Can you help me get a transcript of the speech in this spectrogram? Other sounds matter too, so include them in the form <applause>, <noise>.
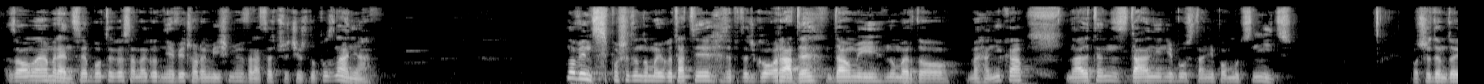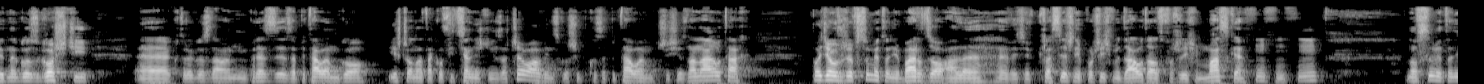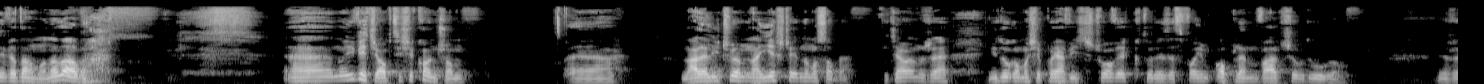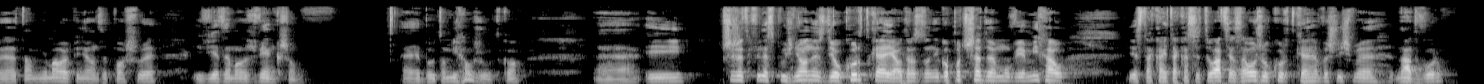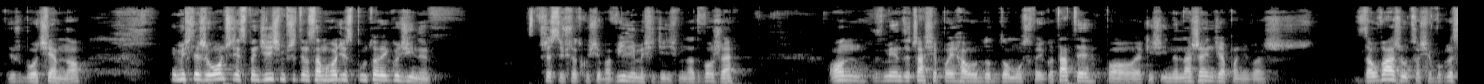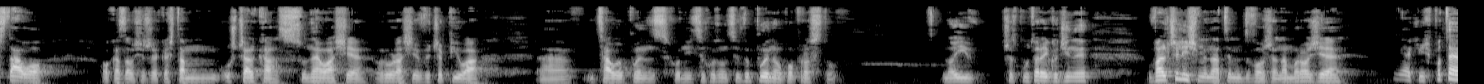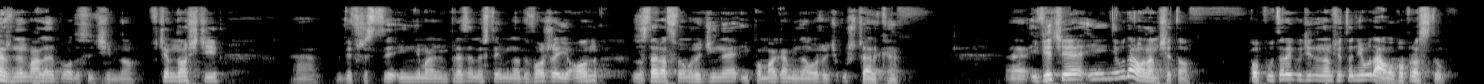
załamałem ręce, bo tego samego dnia wieczorem mieliśmy wracać przecież do Poznania. No więc poszedłem do mojego taty zapytać go o radę. Dał mi numer do mechanika, no ale ten zdalnie nie był w stanie pomóc nic. Podszedłem do jednego z gości, e, którego znałem imprezy, zapytałem go, jeszcze ona tak oficjalnie się nie zaczęła, więc go szybko zapytałem, czy się zna na autach. Powiedział, że w sumie to nie bardzo, ale e, wiecie, klasycznie poszliśmy do auta, otworzyliśmy maskę. Hmm, hmm, hmm. No w sumie to nie wiadomo, no dobra. E, no i wiecie, opcje się kończą. No ale liczyłem na jeszcze jedną osobę. Wiedziałem, że niedługo ma się pojawić człowiek, który ze swoim Oplem walczył długo że tam niemałe pieniądze poszły i wiedzę ma już większą. E, był to Michał Żółtko. E, I przyszedł chwilę spóźniony, zdjął kurtkę, ja od razu do niego podszedłem, mówię, Michał, jest taka i taka sytuacja, założył kurtkę, wyszliśmy na dwór, już było ciemno. I myślę, że łącznie spędziliśmy przy tym samochodzie z półtorej godziny. Wszyscy w środku się bawili, my siedzieliśmy na dworze. On w międzyczasie pojechał do domu swojego taty po jakieś inne narzędzia, ponieważ zauważył, co się w ogóle stało. Okazało się, że jakaś tam uszczelka zsunęła się, rura się wyczepiła e, i cały płyn z chłodnicy chłodzący wypłynął po prostu. No i przez półtorej godziny walczyliśmy na tym dworze, na mrozie, nie jakimś potężnym, ale było dosyć zimno. W ciemności, e, gdy wszyscy inni mają imprezę, my stoimy na dworze i on zostawia swoją rodzinę i pomaga mi nałożyć uszczelkę. E, I wiecie, i nie udało nam się to. Po półtorej godziny nam się to nie udało, po prostu.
